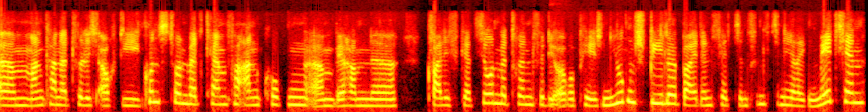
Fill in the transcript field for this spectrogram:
ähm, man kann natürlich auch die Kunstturnwettkämpfe angucken. Ähm, wir haben eine Qualifikation mit drin für die Europäischen Jugendspiele bei den 14-, 15-jährigen Mädchen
